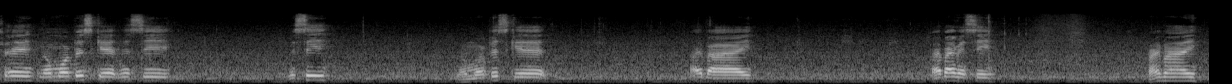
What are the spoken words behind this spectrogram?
Okay, no more biscuit, Missy. Missy. No more biscuit. Bye bye. Bye bye, Missy. Bye bye.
